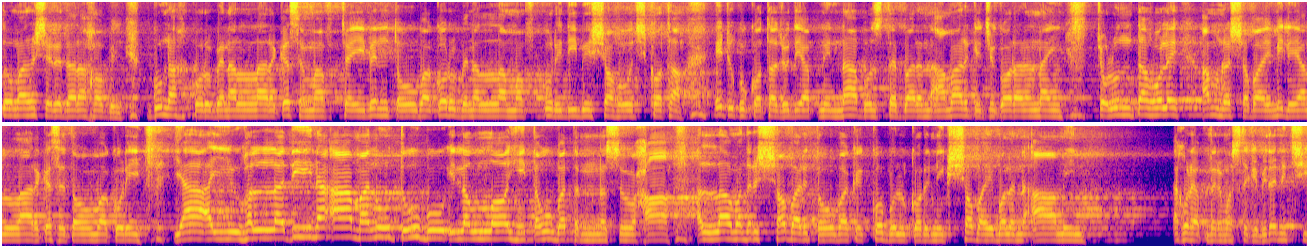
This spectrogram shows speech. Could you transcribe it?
তো মানুষের দ্বারা হবে। গুনাহ করবেন আল্লাহর কাছে, মাফ চাইবেন, তওবা করবেন, আল্লাহ মাফ করে দিবে, সহজ কথা। এটুকু কথা যদি আপনি না বুঝতে পারেন, আমার কিছু করার নাই। চলুন তাহলে আমরা সবাই মিলে আল্লাহর কাছে তওবা করি। ইয়া আইয়ুহাল্লাযীনা আমানু তুবু ইলাল্লাহি তাওবাতান নাসুহা আল্লাহ আমাদের সবার তৌবাকে কবুল করে নিক, সবাই বলেন আমিন। এখন আপনাদের মাছ থেকে বিদায় নিচ্ছি।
